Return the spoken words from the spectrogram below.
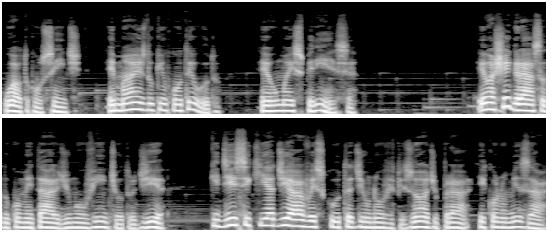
O autoconsciente é mais do que um conteúdo, é uma experiência. Eu achei graça do comentário de um ouvinte outro dia que disse que adiava a escuta de um novo episódio para economizar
